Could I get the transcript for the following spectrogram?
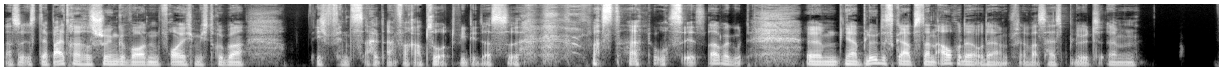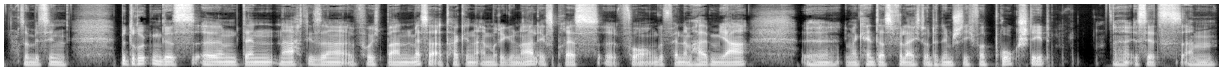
also ist der Beitrag ist schön geworden, freue ich mich drüber. Ich finde es halt einfach absurd, wie die das, was da los ist. Aber gut. Ähm, ja, Blödes gab es dann auch, oder, oder was heißt blöd? Ähm, so ein bisschen bedrückendes, ähm, denn nach dieser furchtbaren Messerattacke in einem Regionalexpress äh, vor ungefähr einem halben Jahr, äh, man kennt das vielleicht unter dem Stichwort Brok steht, äh, ist jetzt am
